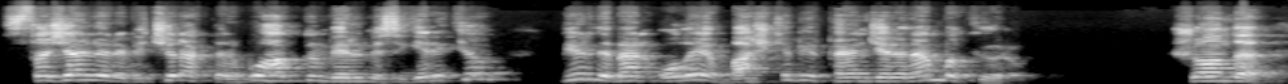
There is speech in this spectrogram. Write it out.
Stajyerlere ve çıraklara bu hakkın verilmesi gerekiyor. Bir de ben olaya başka bir pencereden bakıyorum. Şu anda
